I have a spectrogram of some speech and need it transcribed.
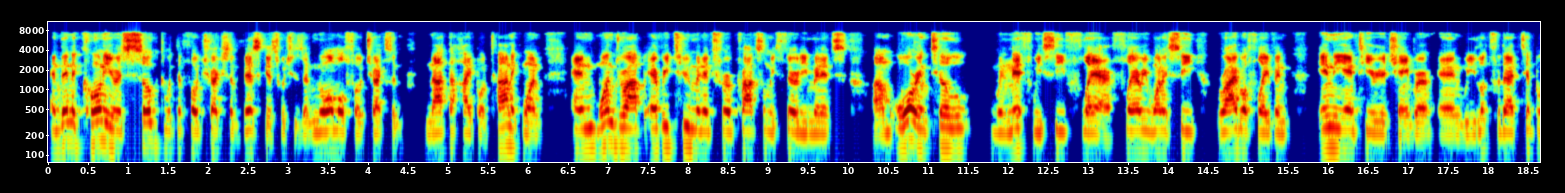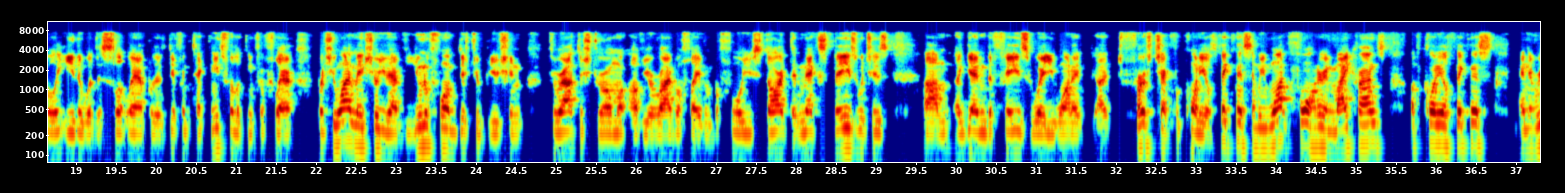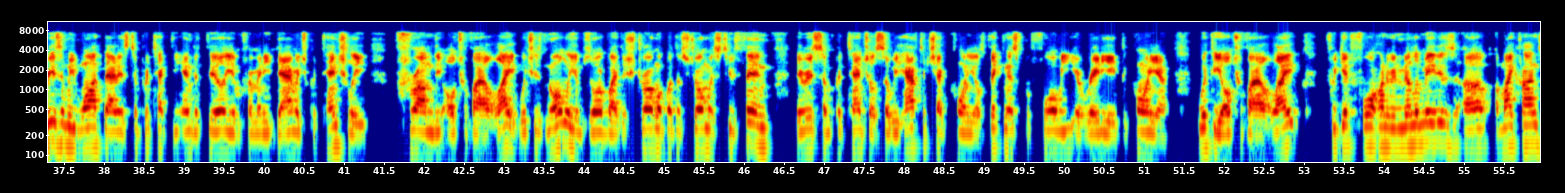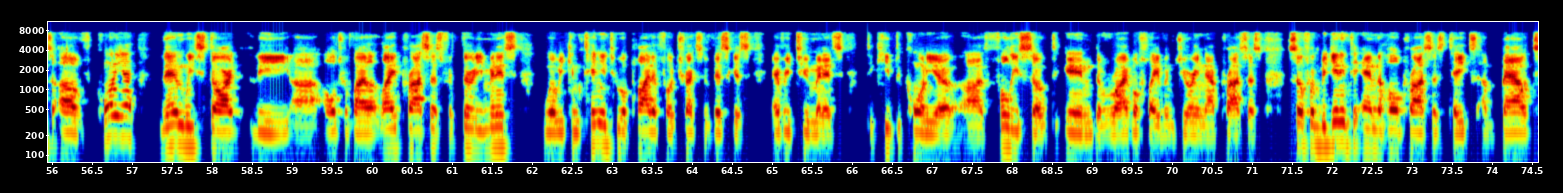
And then the cornea is soaked with the Photrexa viscous, which is a normal Photrexa, not the hypotonic one. And one drop every two minutes for approximately 30 minutes um, or until when if we see flare. Flare, we want to see riboflavin in the anterior chamber, and we look for that typically either with a slit lamp or there's different techniques for looking for flare, but you want to make sure you have uniform distribution throughout the stroma of your riboflavin before you start the next phase, which is um, again, the phase where you want to uh, first check for corneal thickness, and we want 400 microns of corneal thickness. And the reason we want that is to protect the endothelium from any damage potentially from the ultraviolet light, which is normally absorbed by the stroma, but the stroma is too thin, there is some potential. So we have to check corneal thickness before we irradiate the cornea with the ultraviolet light. If we get 400 millimeters of microns of cornea, then we start the uh, ultraviolet light process for 30 minutes where we continue to apply the Photrexa viscous every two minutes to keep the cornea uh, fully soaked in the riboflavin during that process. So from beginning to end, the whole process takes about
